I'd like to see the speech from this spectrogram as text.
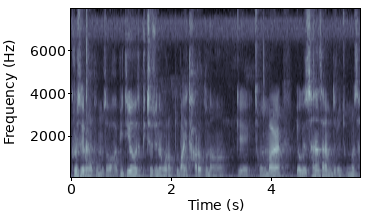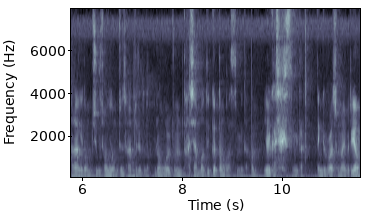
그래서 이런 거 보면서 아 미디어에서 비춰주는 거랑 또 많이 다르구나. 이게 정말 여기서 사는 사람들은 정말 사랑이 넘치고 정이 넘치는 사람들이구나. 이런 걸 좀 다시 한번 느꼈던 것 같습니다. 그럼 여기까지 하겠습니다. Thank you for watching my video.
